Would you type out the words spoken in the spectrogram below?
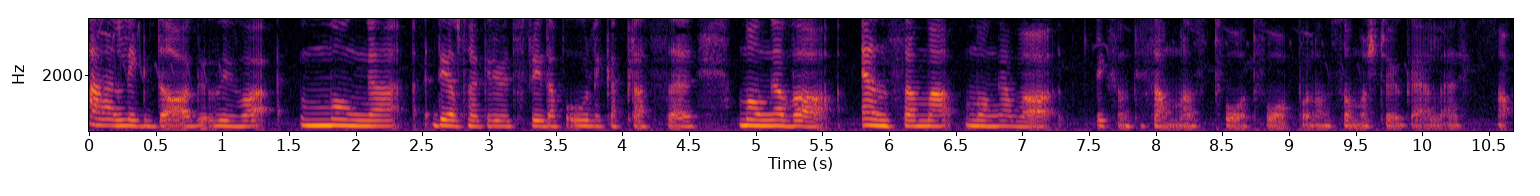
härlig dag. Vi var många deltagare utspridda på olika platser. Många var ensamma, många var liksom tillsammans två och två på någon sommarstuga eller ja,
